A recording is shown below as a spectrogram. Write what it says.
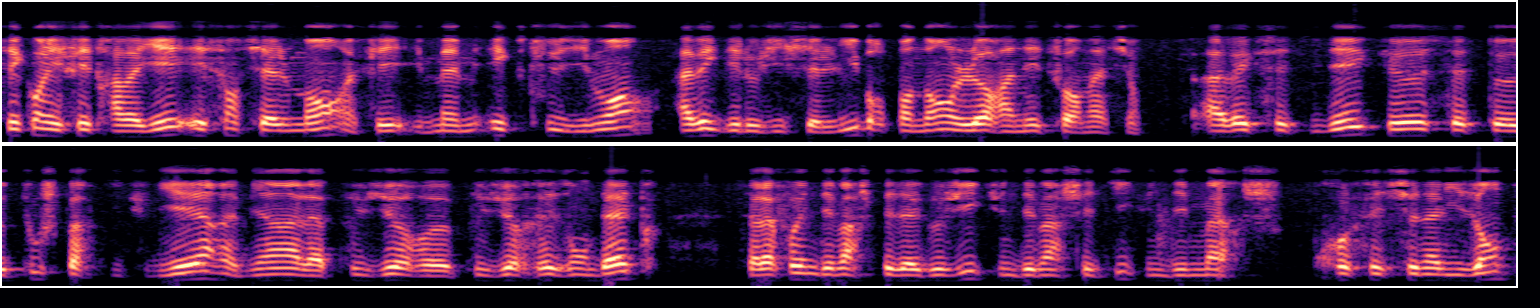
c'est qu'on les fait travailler essentiellement, fait même exclusivement avec des logiciels libres pendant leur année de formation. Avec cette idée que cette touche particulière, eh bien, elle a plusieurs, plusieurs raisons d'être. C'est à la fois une démarche pédagogique, une démarche éthique, une démarche professionnalisante,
